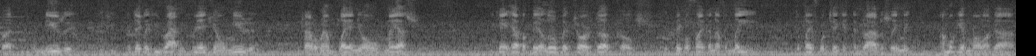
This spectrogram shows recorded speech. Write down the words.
But for music, if you particularly if you write and create your own music and travel around playing your own mess, you can't help but be a little bit charged up because if people think enough of me to pay for a ticket and drive to see me, I'm gonna give them all I got.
